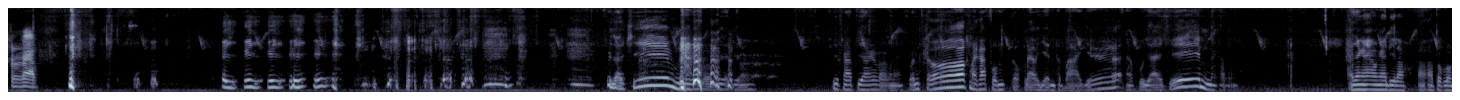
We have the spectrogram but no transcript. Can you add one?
ครับเอ้ยเอ้ยเอ้ยเอ้ยเอ้ยผู้ใหญ่คิมนะครับผมผู้ใหญ่คิม พี่ฟาเปียก็บอกนะฝนตกนะครับ ผมตกแล้วเย็นสบายเยอะนะผู้ใหญ่คิมนะครับผมเอายังไงเอาไงดีเราเอาเอาตกลง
